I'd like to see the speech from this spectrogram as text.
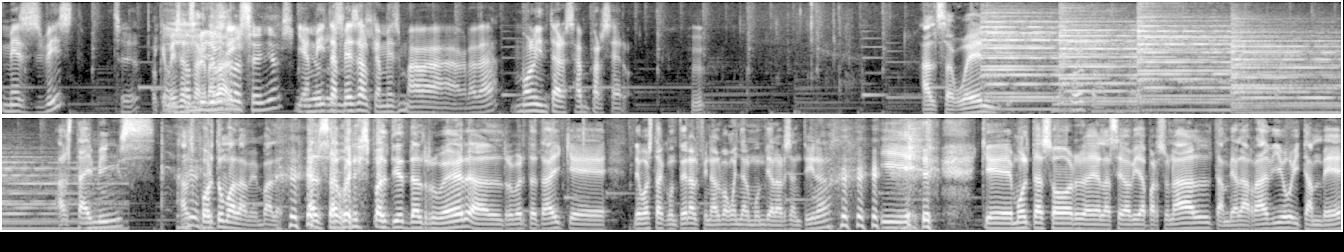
més vist, Sí. el que més ens agradat. ressenyes. i a mi també és el que més m'ha agradat. Molt interessant, per cert. El següent, els timings els porto malament, vale. El següent és pel tiet del Robert, el Robert Tatall, que deu estar content, al final va guanyar el Mundial a Argentina, i que molta sort a la seva vida personal, també a la ràdio i també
